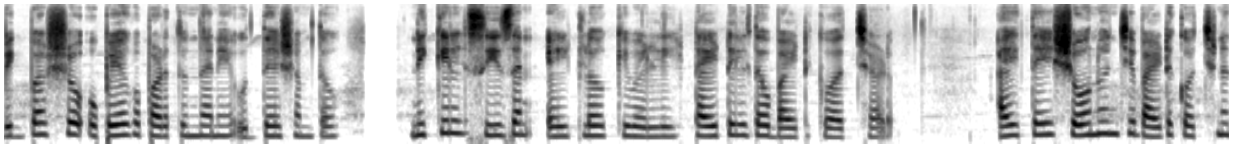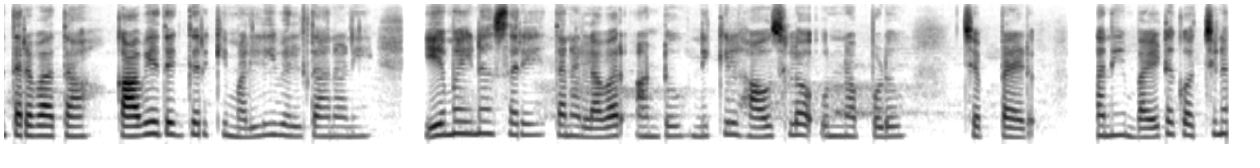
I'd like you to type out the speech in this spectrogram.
బిగ్ బాస్ షో ఉపయోగపడుతుందనే ఉద్దేశంతో నిఖిల్ సీజన్ ఎయిట్లోకి వెళ్ళి టైటిల్తో బయటకు వచ్చాడు. అయితే షో నుంచి బయటకు వచ్చిన తర్వాత కావ్య దగ్గరికి మళ్ళీ వెళ్తానని ఏమైనా సరే తన లవర్ అంటూ నిఖిల్ హౌస్లో ఉన్నప్పుడు చెప్పాడు. కానీ బయటకు వచ్చిన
